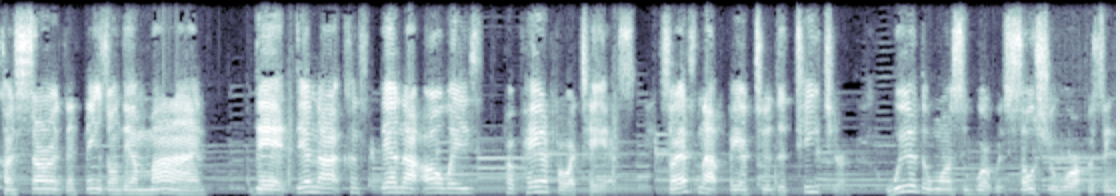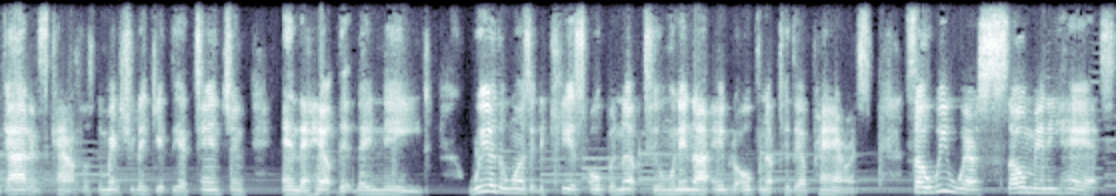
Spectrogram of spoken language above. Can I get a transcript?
concerns and things on their mind that they're not they're not always prepared for a test. So that's not fair to the teacher. We're the ones who work with social workers and guidance counselors to make sure they get the attention and the help that they need. We're the ones that the kids open up to when they're not able to open up to their parents. So we wear so many hats,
